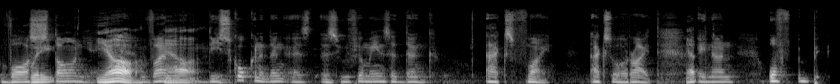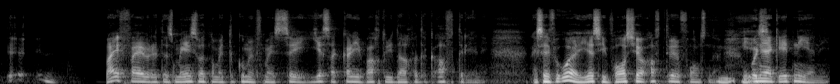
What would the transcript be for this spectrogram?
waar Hoor jy- staan jy. Ja, Want ja. die skokkende ding is is hoeveel mense dink ek's fine, ek's alright. Yep. En dan of my favorite is mense wat na my toe kom en vir my sê, "Jesus, ek kan nie wag tot die dag wat ek aftree nie." En ek sê vir o, Jessie, waar's jou aftreefonds nou? Yes. Yes. O nee, ek het nie een nie.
